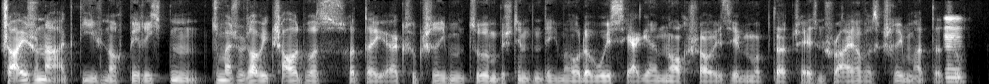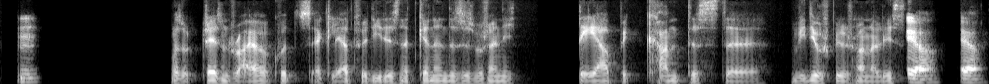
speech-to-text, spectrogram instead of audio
schaue ich schon auch aktiv nach Berichten. Zum Beispiel habe ich geschaut, was hat der Jörg so geschrieben zu einem bestimmten Thema oder wo ich sehr gern nachschaue, ist eben, ob der Jason Schreier was geschrieben hat dazu. Mhm. Also Jason Schreier, kurz erklärt für die, die das nicht kennen, das ist wahrscheinlich der bekannteste Videospieljournalist. Ja, ja.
